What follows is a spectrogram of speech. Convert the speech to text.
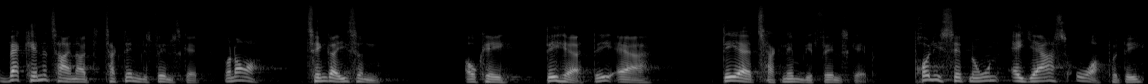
hvad kendetegner et taknemmeligt fællesskab? Hvornår tænker I sådan, okay, det her, det er, det er et taknemmeligt fællesskab. Prøv lige at sætte nogle af jeres ord på det.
